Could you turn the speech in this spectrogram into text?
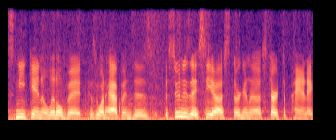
sneak in a little bit because what happens is as soon as they see us, they're going to start to panic.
